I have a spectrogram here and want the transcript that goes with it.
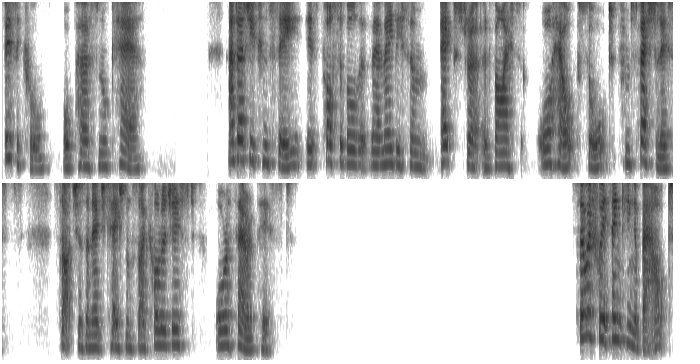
physical or personal care. And as you can see, it's possible that there may be some extra advice or help sought from specialists, such as an educational psychologist or a therapist. So if we're thinking about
